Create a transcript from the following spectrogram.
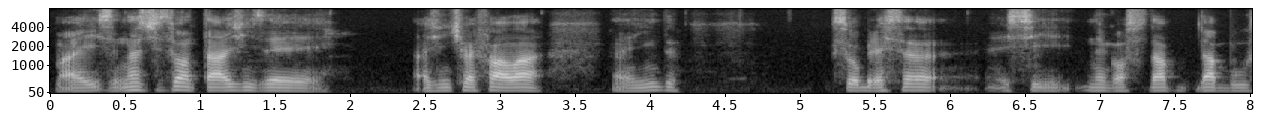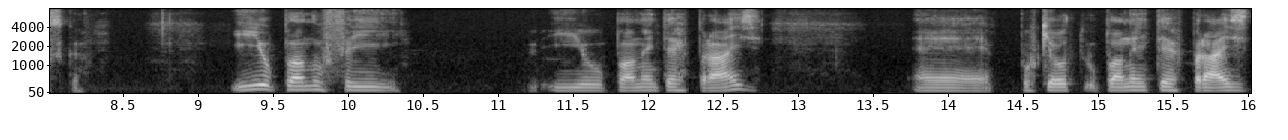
Mas nas desvantagens é a gente vai falar ainda sobre essa, esse negócio da, da busca. E o plano free e o plano enterprise, é, porque o, o plano enterprise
